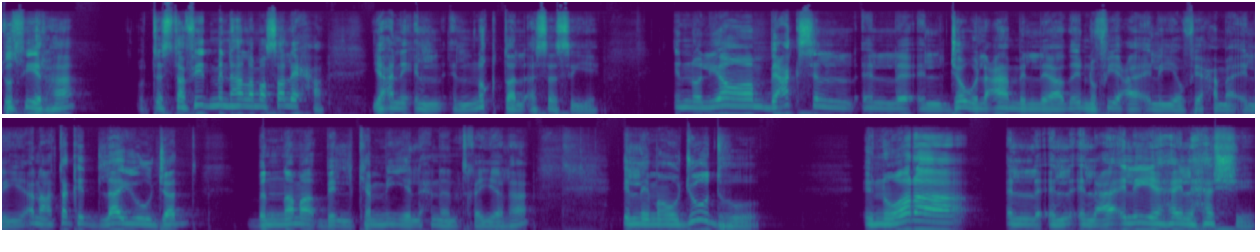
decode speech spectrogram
تثيرها وتستفيد منها لمصالحها. يعني ال- النقطة الأساسية إنه اليوم بعكس ال- ال- الجو العام اللي هذا إنه في عائلية وفي حمائلية أنا أعتقد لا يوجد بالنمط بالكمية اللي إحنا نتخيلها. اللي موجود هو إنه وراء ال- ال- العائلية هاي الهشة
